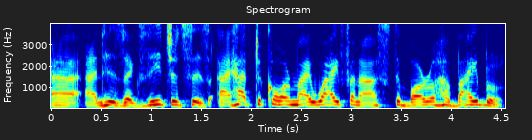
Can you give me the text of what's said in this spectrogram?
uh, and his exegesis, I had to call my wife and ask to borrow her Bible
